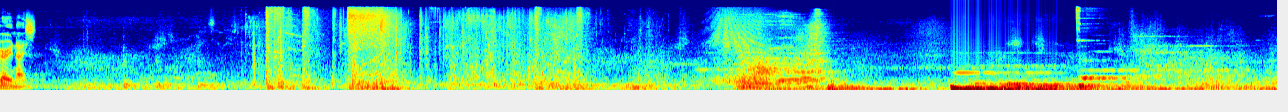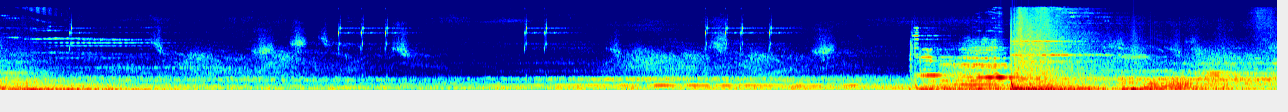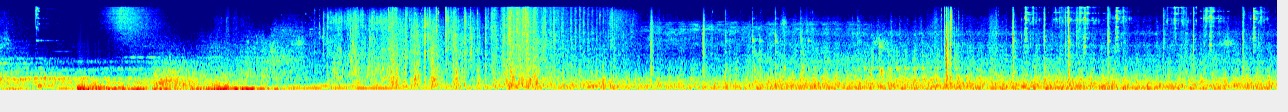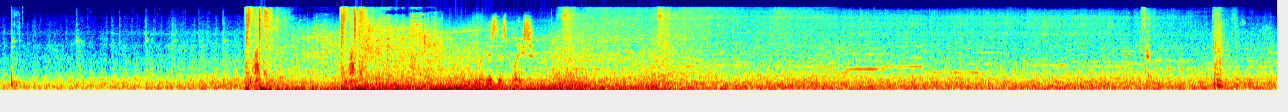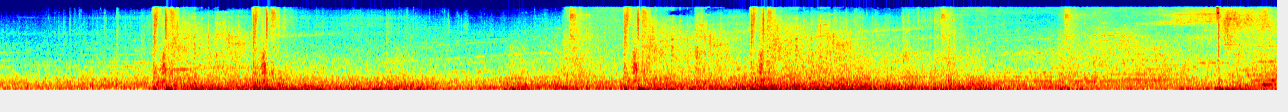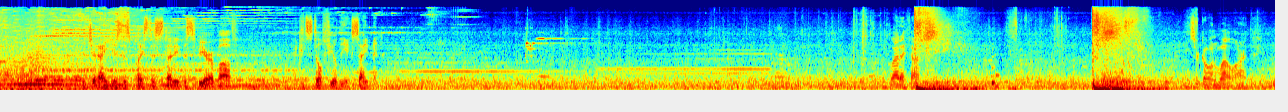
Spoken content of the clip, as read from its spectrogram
Very nice. The Jedi used this place to study the sphere above. I can still feel the excitement. I'm glad I found you, BD. Things are going well, aren't they?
